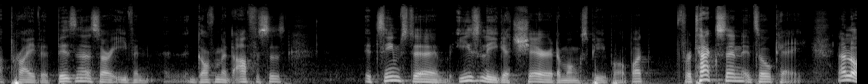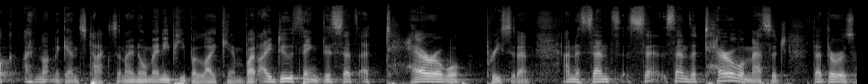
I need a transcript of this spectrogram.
a private business or even government offices, it seems to easily get shared amongst people. But for Thaksin, it's okay. Now, look, I've nothing against Thaksin. I know many people like him, but I do think this sets a terrible precedent and it sends, sends a terrible message that there is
